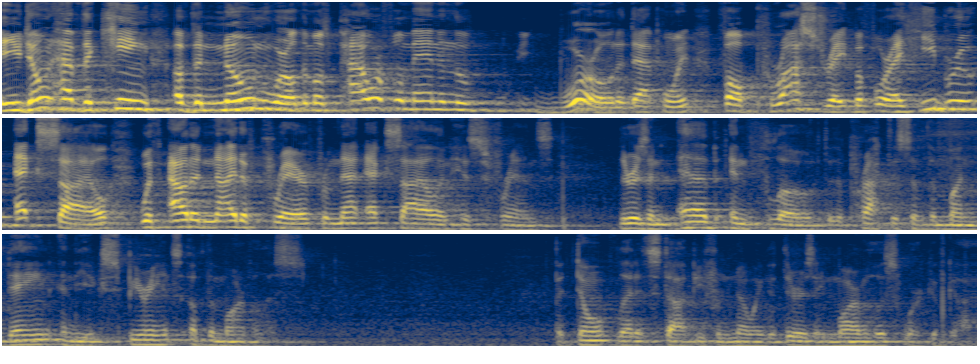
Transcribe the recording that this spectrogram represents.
And you don't have the king of the known world, the most powerful man in the world at that point, fall prostrate before a Hebrew exile without a night of prayer from that exile and his friends. There is an ebb and flow to the practice of the mundane and the experience of the marvelous. But don't let it stop you from knowing that there is a marvelous work of God.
